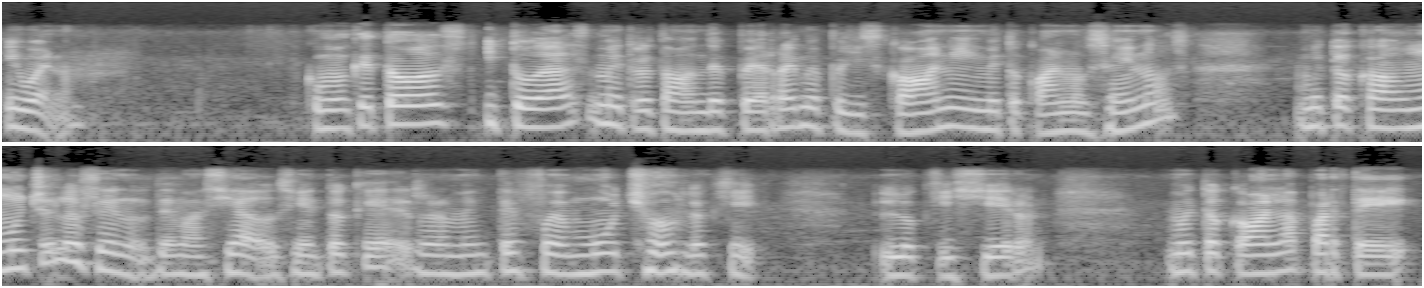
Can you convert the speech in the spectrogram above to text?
Y bueno, como que todos y todas me trataban de perra y me pellizcaban y me tocaban los senos. Me tocaban mucho los senos, demasiado. Siento que realmente fue mucho lo que, lo que hicieron. Me tocaban la parte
